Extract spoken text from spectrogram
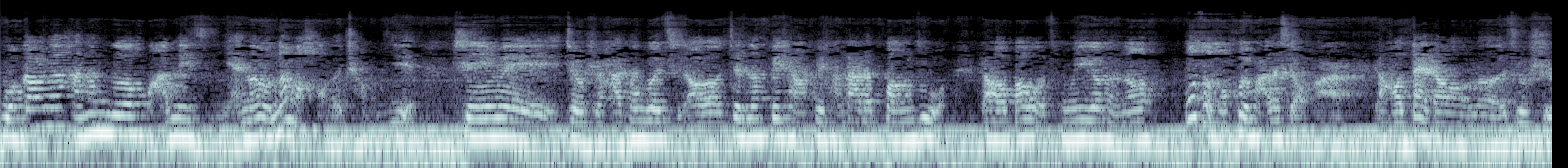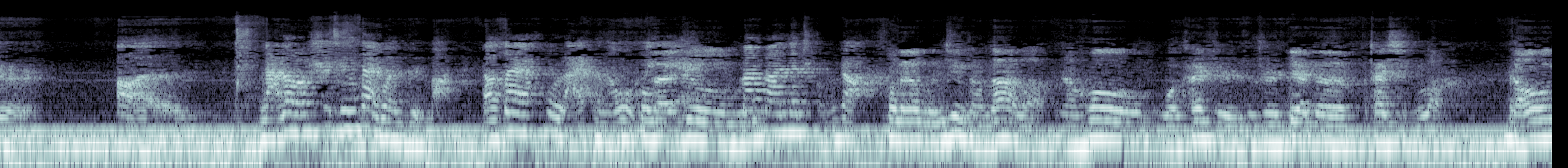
我刚跟韩聪哥滑那几年能有那么好的成绩，是因为就是韩聪哥起到了真的非常非常大的帮助，然后把我从一个可能不怎么会滑的小孩，然后带到了就是，呃。拿到了世青赛冠军吧，然后再后来可能我后来就慢慢的成长。后来文静长大了，然后我开始就是变得不太行了，然后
